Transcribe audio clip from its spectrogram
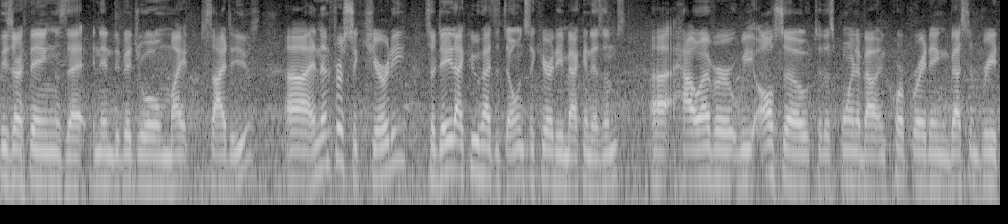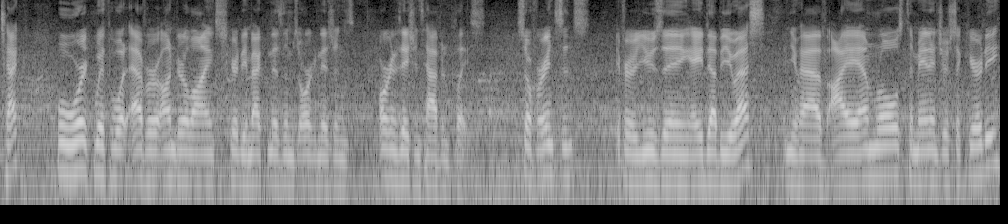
These are things that an individual might decide to use. Uh, and then for security, so Dataiku has its own security mechanisms. Uh, however, we also, to this point about incorporating best in breed tech, will work with whatever underlying security mechanisms organizations, organizations have in place. So for instance, if you're using AWS and you have IAM roles to manage your security,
